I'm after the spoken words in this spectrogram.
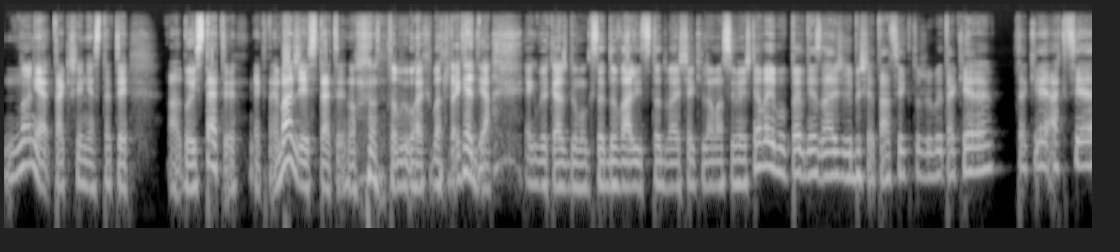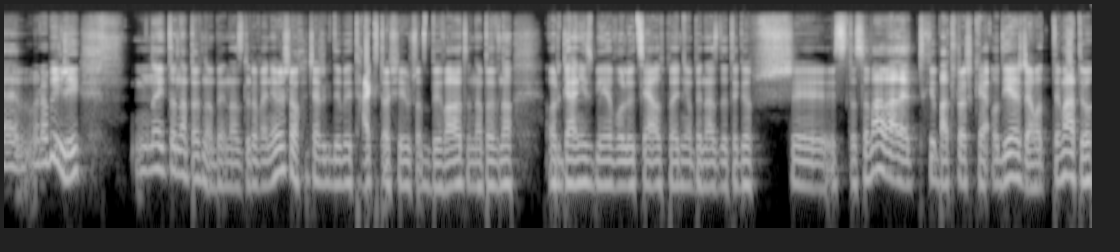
No nie, tak się niestety, albo istety, jak najbardziej istety, no to była chyba tragedia, jakby każdy mógł sobie dowalić 120 kilo masy mięśniowej, bo pewnie znaleźliby się tacy, którzy by takie, takie akcje robili. No i to na pewno by na zdrowie nie wyszło, chociaż gdyby tak to się już odbywało, to na pewno organizm i ewolucja odpowiednio by nas do tego przystosowały, ale chyba troszkę odjeżdżam od tematu,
